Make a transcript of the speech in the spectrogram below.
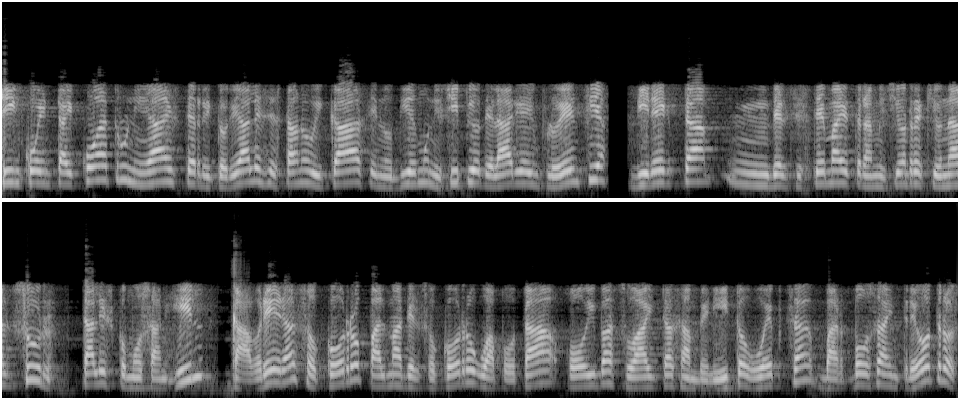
54 unidades territoriales están ubicadas en los 10 municipios del área de influencia directa mm, del sistema de transmisión regional sur, tales como San Gil, Cabrera, Socorro, Palmas del Socorro, Guapotá, Oiva, Suaita, San Benito, Huepza, Barbosa, entre otros,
